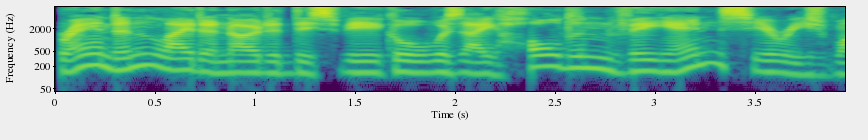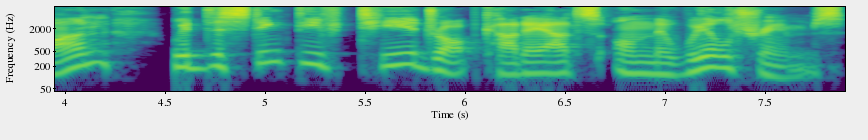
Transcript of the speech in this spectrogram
Brandon later noted this vehicle was a Holden VN Series 1 with distinctive teardrop cutouts on the wheel trims,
